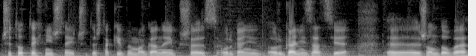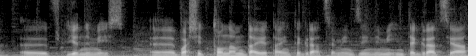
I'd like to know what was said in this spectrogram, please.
czy to technicznej, czy też takiej wymaganej przez organi- organizacje rządowe w jednym miejscu. E, Właśnie to nam daje ta integracja. Między innymi integracja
